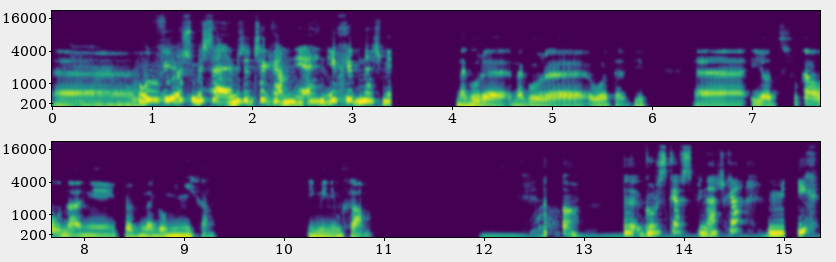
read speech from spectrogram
e, Uf, już myślałem, że czeka mnie niechybna śmierć. na górę, na górę Waterdeep e, i odszukał na niej pewnego mnicha imieniem Chlam. O, e, górska wspinaczka, mnich,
